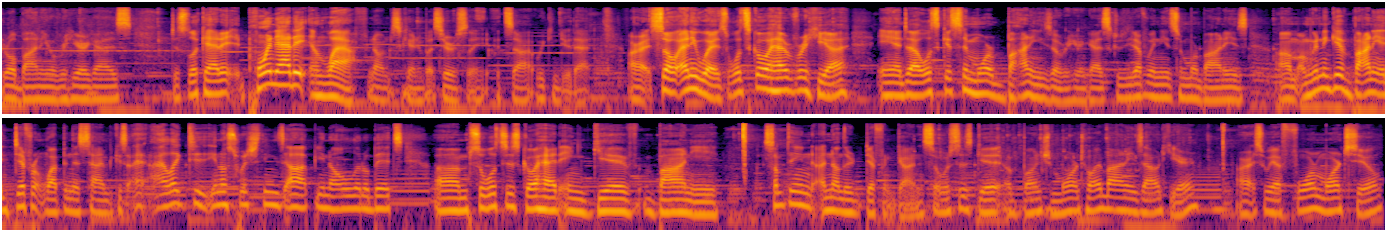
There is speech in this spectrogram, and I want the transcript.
girl Bonnie over here guys. Just look at it point at it and laugh. No I'm just kidding but seriously it's uh we can do that. All right so anyways let's go ahead over here and uh, let's get some more Bonnies over here guys because we definitely need some more Bonnies. Um, I'm gonna give Bonnie a different weapon this time because I, I like to you know switch things up you know a little bit. Um, so let's just go ahead and give Bonnie something another different gun. So let's just get a bunch more toy Bonnies out here. All right so we have four more too.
